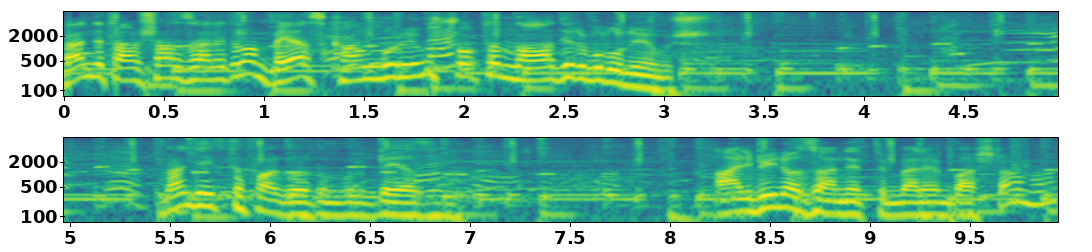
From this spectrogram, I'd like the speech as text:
Ben de tavşan zannettim ama beyaz kanguruymuş. Çok da nadir bulunuyormuş. Ben de ilk defa gördüm bunun beyazını. Albino zannettim ben en başta ama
